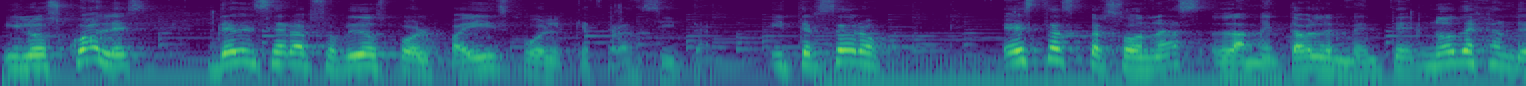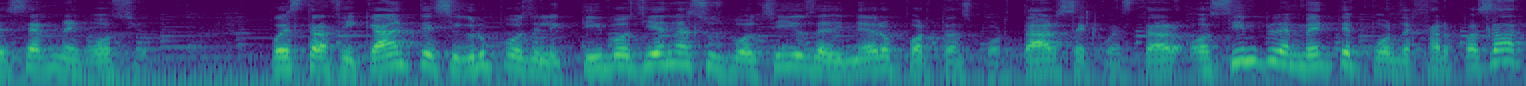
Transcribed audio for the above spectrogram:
y los cuales deben ser absorbidos por el país por el que transitan. Y tercero, estas personas lamentablemente no dejan de ser negocio, pues traficantes y grupos delictivos llenan sus bolsillos de dinero por transportar, secuestrar o simplemente por dejar pasar,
